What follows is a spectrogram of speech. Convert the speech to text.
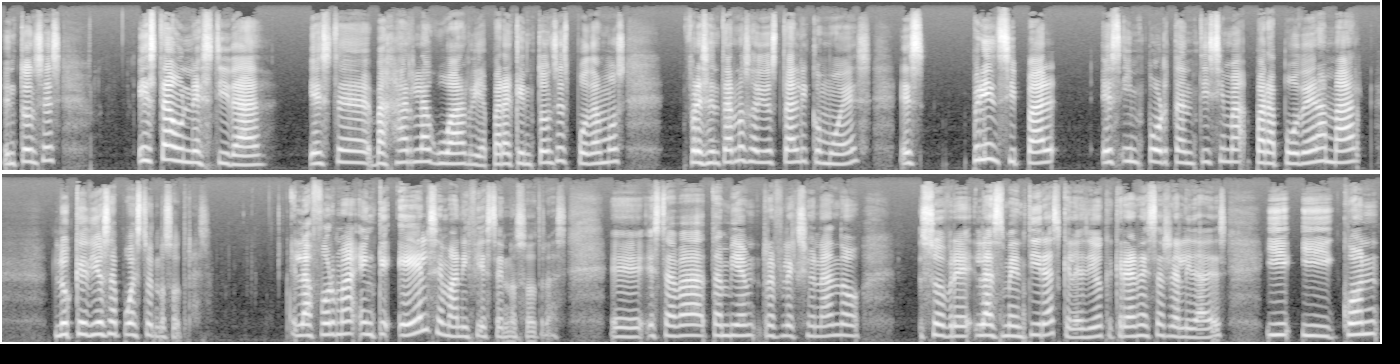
Entonces, esta honestidad, este bajar la guardia para que entonces podamos presentarnos a Dios tal y como es, es principal es importantísima para poder amar lo que Dios ha puesto en nosotras. La forma en que Él se manifiesta en nosotras. Eh, estaba también reflexionando sobre las mentiras que les digo que crean estas realidades y, y cuán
